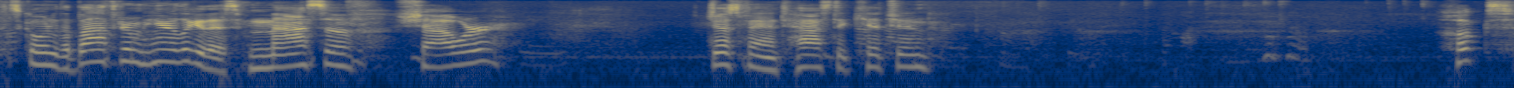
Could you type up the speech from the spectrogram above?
Let's go into the bathroom here. Look at this massive shower. Just fantastic kitchen. Hooks.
